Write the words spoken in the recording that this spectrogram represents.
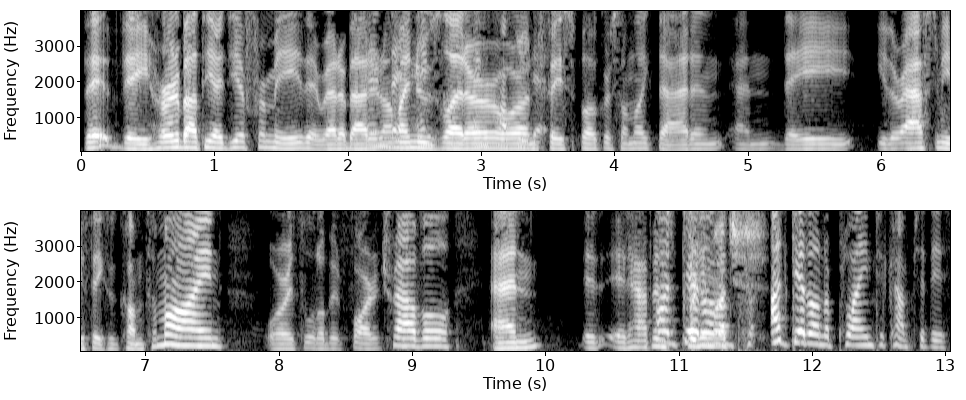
They they heard about the idea from me. They read about it on they- my and- newsletter and or on it. Facebook or something like that, and and they either asked me if they could come to mine or it's a little bit far to travel, and it it happens I'd pretty much. pl- I'd get on a plane to come to this.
